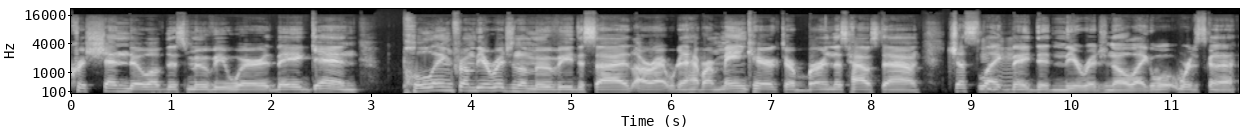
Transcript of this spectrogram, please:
crescendo of this movie, where they again pulling from the original movie, decide, all right, we're gonna have our main character burn this house down, just like mm-hmm. they did in the original. Like we're just gonna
